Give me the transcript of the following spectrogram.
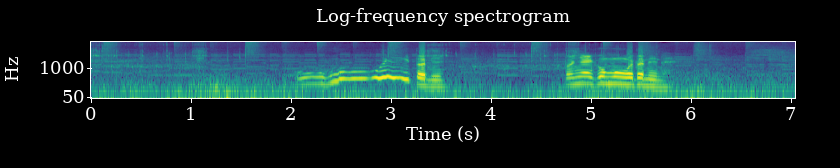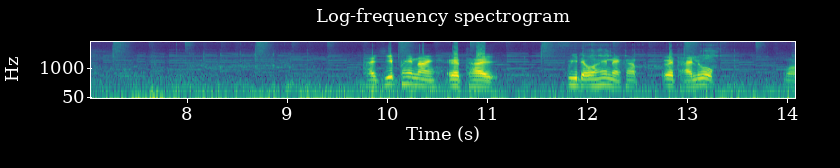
โอ้โหตัวนี้ ตัวใหญ่กูมูตัวนี้นะถ่ายคลิปให้หน่อย เออถ่ายวิดีโอให้หน่อยครับ เออถ่ายรูปว่า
